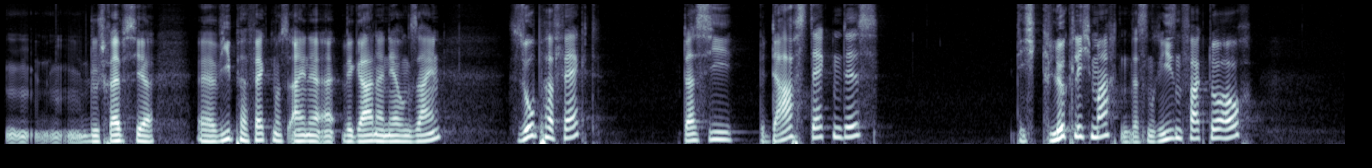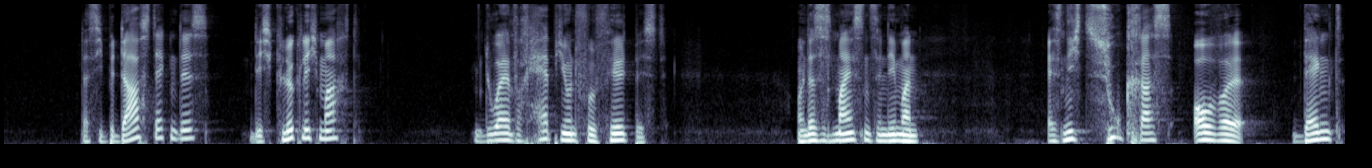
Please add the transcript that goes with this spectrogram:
du schreibst hier, äh, wie perfekt muss eine äh, vegane Ernährung sein? So perfekt, dass sie bedarfsdeckend ist, dich glücklich macht, und das ist ein Riesenfaktor auch, dass sie bedarfsdeckend ist, dich glücklich macht, du einfach happy und fulfilled bist. Und das ist meistens, indem man es nicht zu krass overdenkt,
